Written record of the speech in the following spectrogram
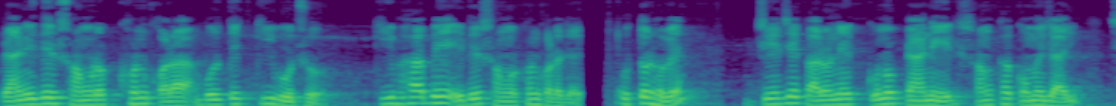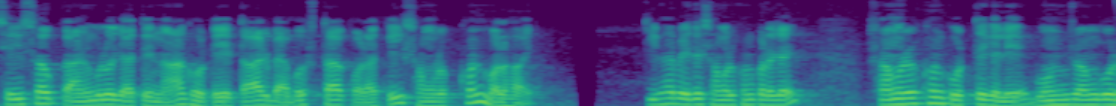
প্রাণীদের সংরক্ষণ করা বলতে কি বোঝো? কীভাবে এদের সংরক্ষণ করা যায়? উত্তর হবে, যে যে কারণে কোনো প্রাণীর সংখ্যা কমে যায়, সেই সব কারণগুলো যাতে না ঘটে তার ব্যবস্থা করাকেই সংরক্ষণ বলা হয়। কীভাবে এদের সংরক্ষণ করা যায়? সংরক্ষণ করতে গেলে বন জঙ্গল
